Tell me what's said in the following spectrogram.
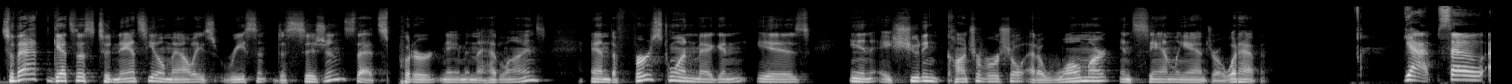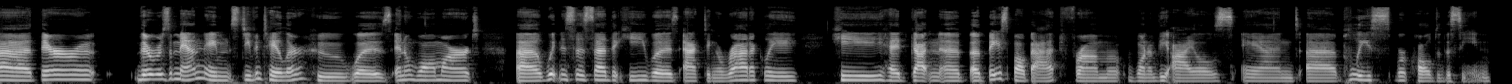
So that gets us to Nancy O'Malley's recent decisions that's put her name in the headlines. And the first one, Megan, is in a shooting controversial at a Walmart in San Leandro. What happened? Yeah, so uh, there there was a man named Stephen Taylor who was in a Walmart. Uh, witnesses said that he was acting erratically. He had gotten a, a baseball bat from one of the aisles, and uh, police were called to the scene.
